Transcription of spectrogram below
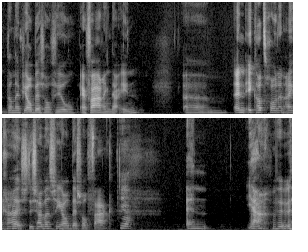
dan heb je al best wel veel ervaring daarin. Ehm, en ik had gewoon een eigen huis, dus hij was hier al best wel vaak. Ja. En ja, we-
